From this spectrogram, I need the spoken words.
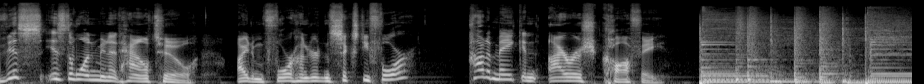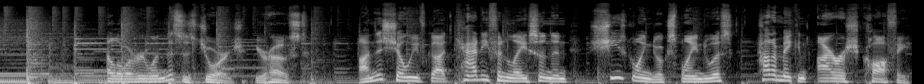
This is the one minute how to. Item 464 How to make an Irish coffee. Hello, everyone. This is George, your host. On this show, we've got Cady Finlayson, and she's going to explain to us how to make an Irish coffee.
